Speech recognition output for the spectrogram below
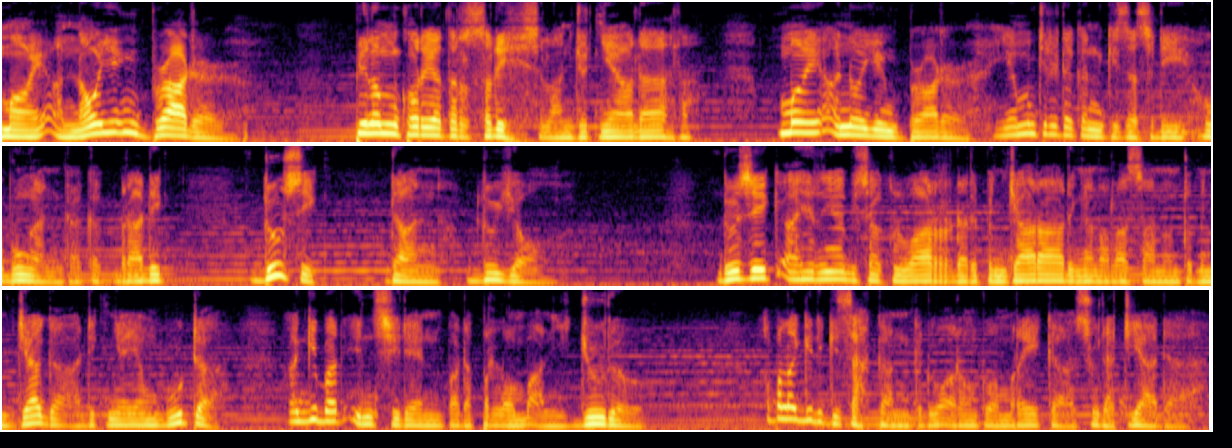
My Annoying Brother Film Korea tersedih selanjutnya adalah My Annoying Brother yang menceritakan kisah sedih hubungan kakak beradik Dusik dan Duyong. Dusik akhirnya bisa keluar dari penjara dengan alasan untuk menjaga adiknya yang buta akibat insiden pada perlombaan judo. Apalagi dikisahkan kedua orang tua mereka sudah tiada.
